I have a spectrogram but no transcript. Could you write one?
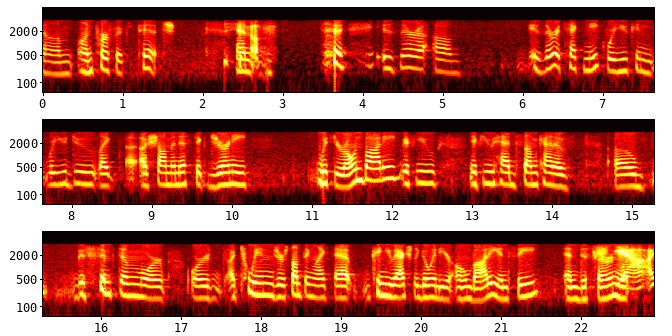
um, on perfect pitch. And is there a um, is there a technique where you can where you do like a, a shamanistic journey with your own body if you if you had some kind of uh, symptom or or a twinge or something like that can you actually go into your own body and see and discern yeah what... i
